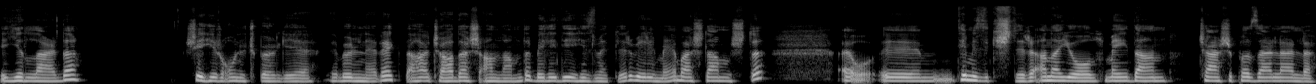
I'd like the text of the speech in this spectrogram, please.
yıllarda şehir 13 bölgeye bölünerek daha çağdaş anlamda belediye hizmetleri verilmeye başlanmıştı. e, e, temizlik işleri, ana yol, meydan, çarşı pazarlarla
